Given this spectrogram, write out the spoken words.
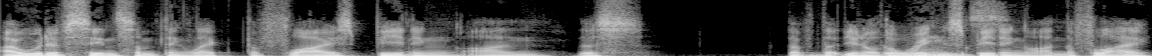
I would have seen something like the flies beating on this, the, the, you know, the, The wings. wings. beating on the fly.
